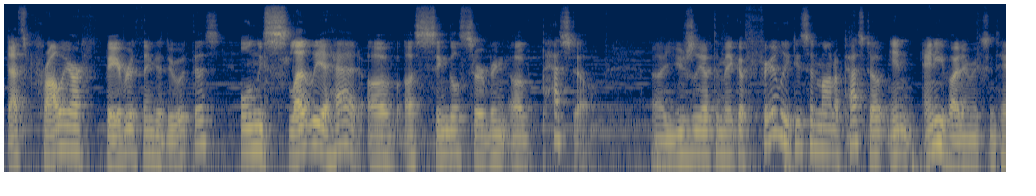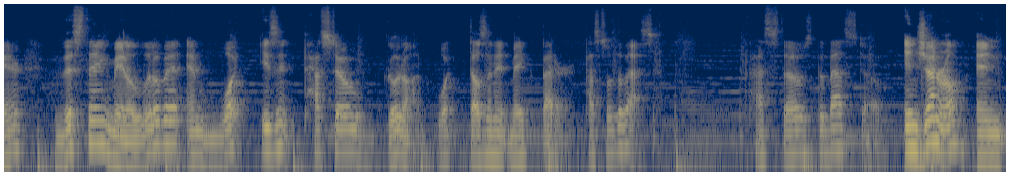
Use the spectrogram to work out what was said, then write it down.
That's probably our favorite thing to do with this, only slightly ahead of a single serving of pesto. Uh, usually you have to make a fairly decent amount of pesto in any Vitamix container. This thing made a little bit, and what isn't pesto good on? What doesn't it make better? Pesto's the best. Pesto's the besto. In general, and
